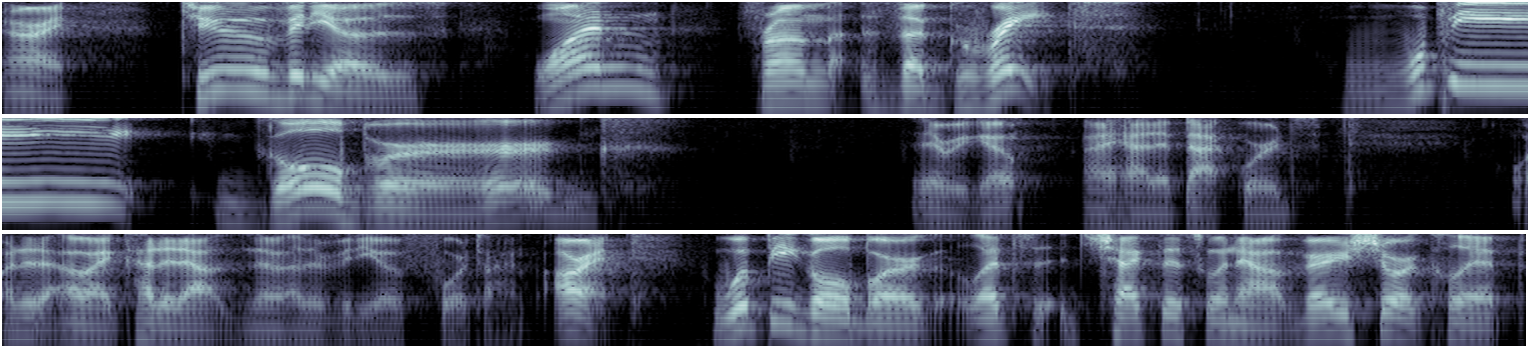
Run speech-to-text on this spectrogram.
All right, two videos. One from the great Whoopi Goldberg. There we go. I had it backwards. What did oh I cut it out in the other video four times. All right. Whoopi Goldberg. Let's check this one out. Very short clip.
